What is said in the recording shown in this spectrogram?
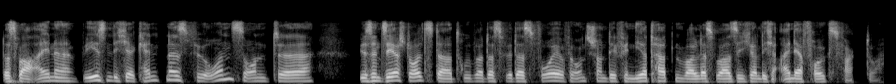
Das war eine wesentliche Erkenntnis für uns und äh, wir sind sehr stolz darüber, dass wir das vorher für uns schon definiert hatten, weil das war sicherlich ein Erfolgsfaktor.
